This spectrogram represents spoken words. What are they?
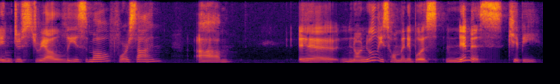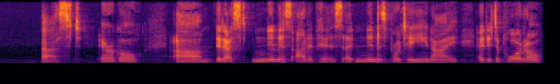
industrialismo forsan um, eh, non nullis hominibus nimis cibi est ergo um it est nimis adipis et nimis proteinae et idiporo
